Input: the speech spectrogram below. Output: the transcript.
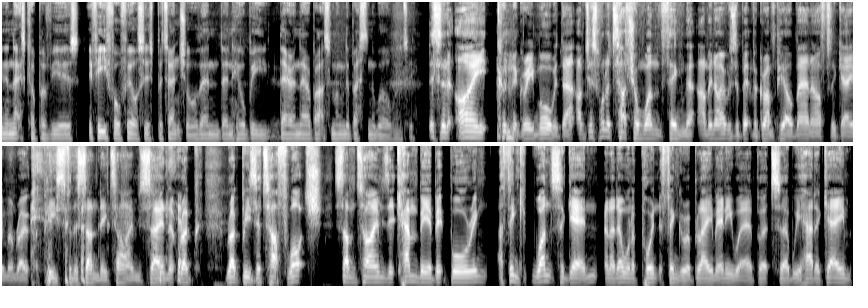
in the next couple of years. If he fulfills his potential, then then he'll be there and thereabouts among the best in the world, won't he? Listen, I couldn't agree more with that. I just want to touch on one thing that I mean, I was a bit of a grumpy old man after the game. I wrote a piece for the Sunday Times saying that rug- rugby's a tough watch. Sometimes it can be a bit boring. I think once again, and I don't want to point the finger of blame anywhere, but uh, we had a game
